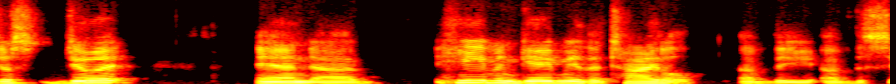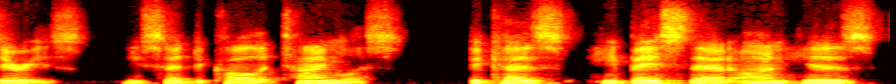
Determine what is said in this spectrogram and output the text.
just do it. And uh, he even gave me the title of the of the series. He said to call it Timeless because he based that on his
